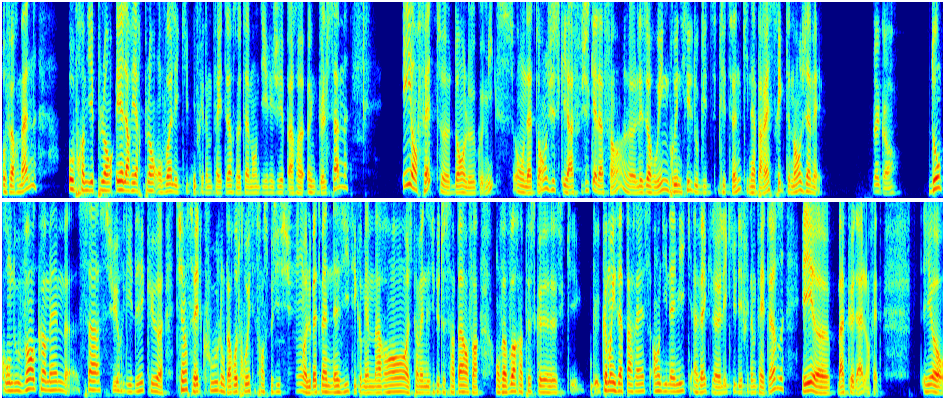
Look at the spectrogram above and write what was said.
Overman. Au premier plan et à l'arrière-plan, on voit l'équipe des Freedom Fighters, notamment dirigée par Uncle Sam. Et en fait, dans le comics, on attend jusqu'à la fin Leatherwing, Brunhild ou Blitzen qui n'apparaissent strictement jamais. D'accord. Donc on nous vend quand même ça sur l'idée que tiens ça va être cool, on va retrouver ces transpositions, le Batman nazi c'est quand même marrant, le Superman nazi plutôt sympa, enfin on va voir un peu ce que, comment ils apparaissent en dynamique avec l'équipe des Freedom Fighters et euh, bah que dalle en fait. Et euh,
